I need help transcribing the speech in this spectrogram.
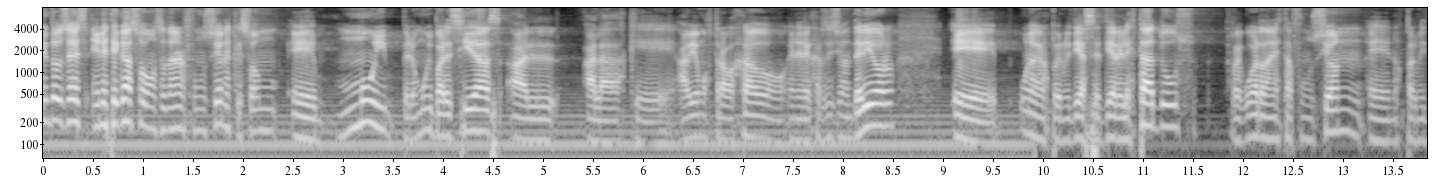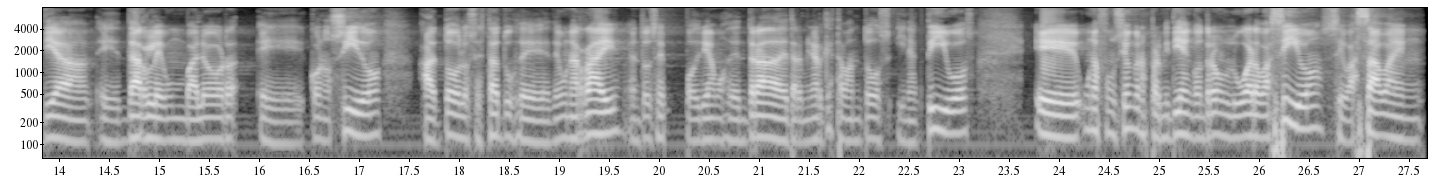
Entonces, en este caso vamos a tener funciones que son eh, muy, pero muy parecidas a las que habíamos trabajado en el ejercicio anterior. Eh, una que nos permitía setear el status. Recuerdan, esta función eh, nos permitía darle un valor conocido a todos los estatus de, un array, entonces podríamos de entrada determinar que estaban todos inactivos. Eh, una función que nos permitía encontrar un lugar vacío, se basaba en,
